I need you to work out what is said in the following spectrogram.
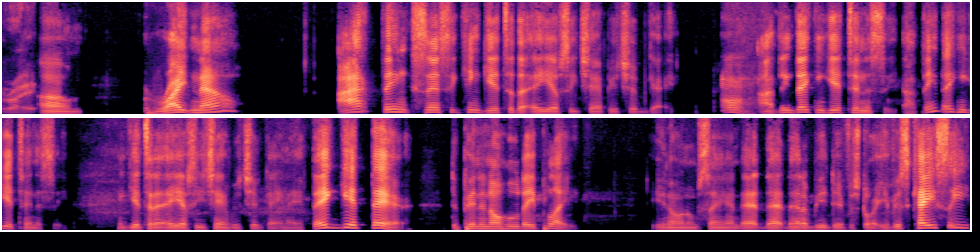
Right. Um, right now, I think Cincy can get to the AFC Championship game. Mm. I think they can get Tennessee. I think they can get Tennessee and get to the AFC Championship game. Now, if they get there, depending on who they play, you know what I'm saying. That that that'll be a different story. If it's KC,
